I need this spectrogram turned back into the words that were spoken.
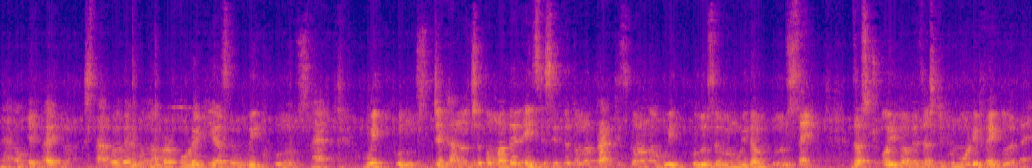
হ্যাঁ ওকে ফাইভ মার্কস তারপরে দেখো নাম্বার ফোরে কি আছে? উইথ ক্লুজ হ্যাঁ উইথ ক্লুজ যেখানে হচ্ছে তোমাদের এইচএসসি তে তোমরা প্র্যাকটিস করো না উইথ ক্লুজ এবং উইদাউট ক্লুজ সেম জাস্ট ওইভাবে জাস্ট একটু মডিফাই করে দেয়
